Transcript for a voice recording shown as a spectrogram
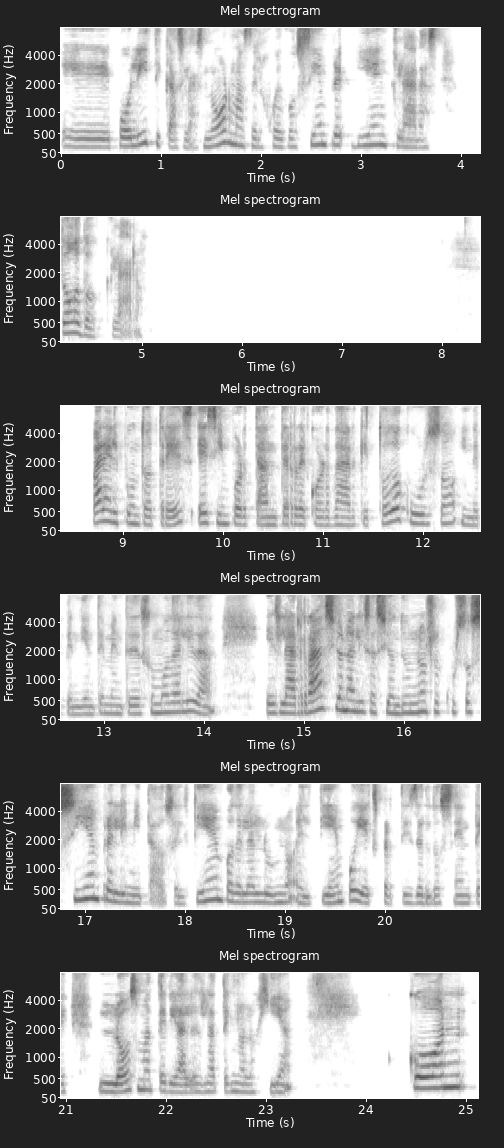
eh, políticas, las normas del juego siempre bien claras, todo claro. Para el punto 3 es importante recordar que todo curso, independientemente de su modalidad, es la racionalización de unos recursos siempre limitados, el tiempo del alumno, el tiempo y expertise del docente, los materiales, la tecnología, con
